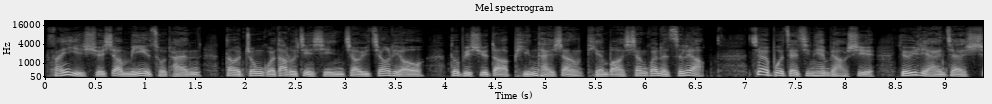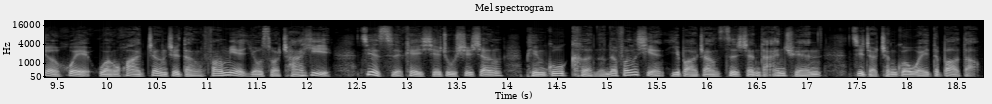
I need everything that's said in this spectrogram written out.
凡以学校名义组团到中国大陆进行教育交流，都必须到平台上填报相关的资料。教育部在今天表示，由于两岸在社会、文化、政治等方面有所差异，借此可以协助师生评估可能的风险，以保障自身的安全。记者陈国维的报道。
